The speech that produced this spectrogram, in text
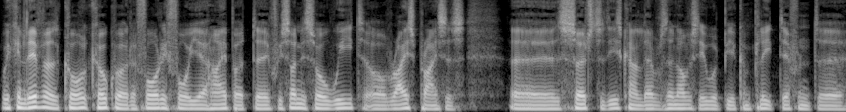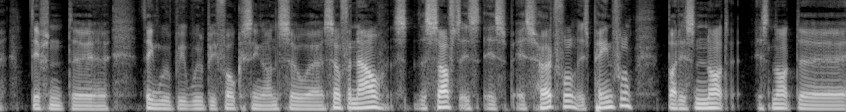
We can live with cocoa at a 44 year high, but uh, if we suddenly saw wheat or rice prices uh, surge to these kind of levels, then obviously it would be a complete different uh, different uh, thing we'll be we'll be focusing on. So uh, so for now, the soft is is is hurtful, it's painful, but it's not it's not uh,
